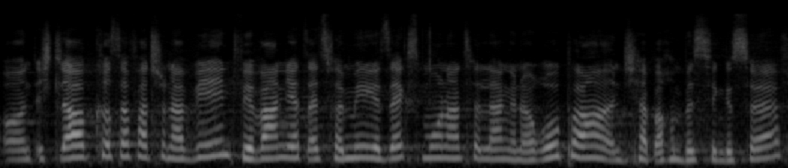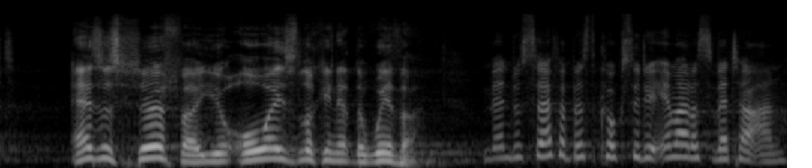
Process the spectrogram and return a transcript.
Und ich glaube, Christoph hat schon erwähnt, wir waren jetzt als Familie sechs Monate lang in Europa und ich habe auch ein bisschen gesurft. As a surfer, you're always looking at the weather. Wenn du Surfer bist, guckst du dir immer das Wetter an.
